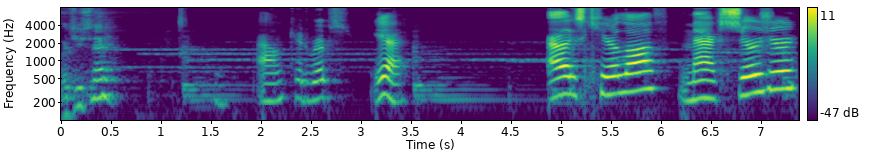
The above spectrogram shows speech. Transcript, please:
What'd you say? Al. Kid Rips. Yeah. Alex Kirilloff, Max Serger,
